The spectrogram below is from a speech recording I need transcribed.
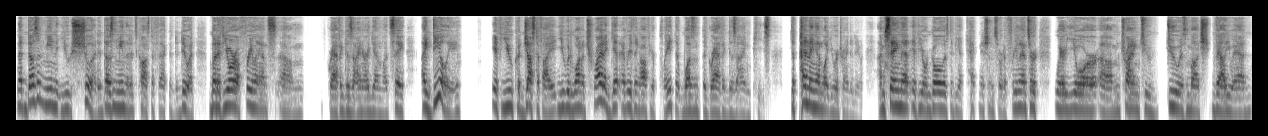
That doesn't mean that you should. It doesn't mean that it's cost effective to do it. But if you're a freelance um, graphic designer, again, let's say, ideally, if you could justify it, you would want to try to get everything off your plate that wasn't the graphic design piece, depending on what you were trying to do. I'm saying that if your goal is to be a technician sort of freelancer where you're um, trying to do as much value add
